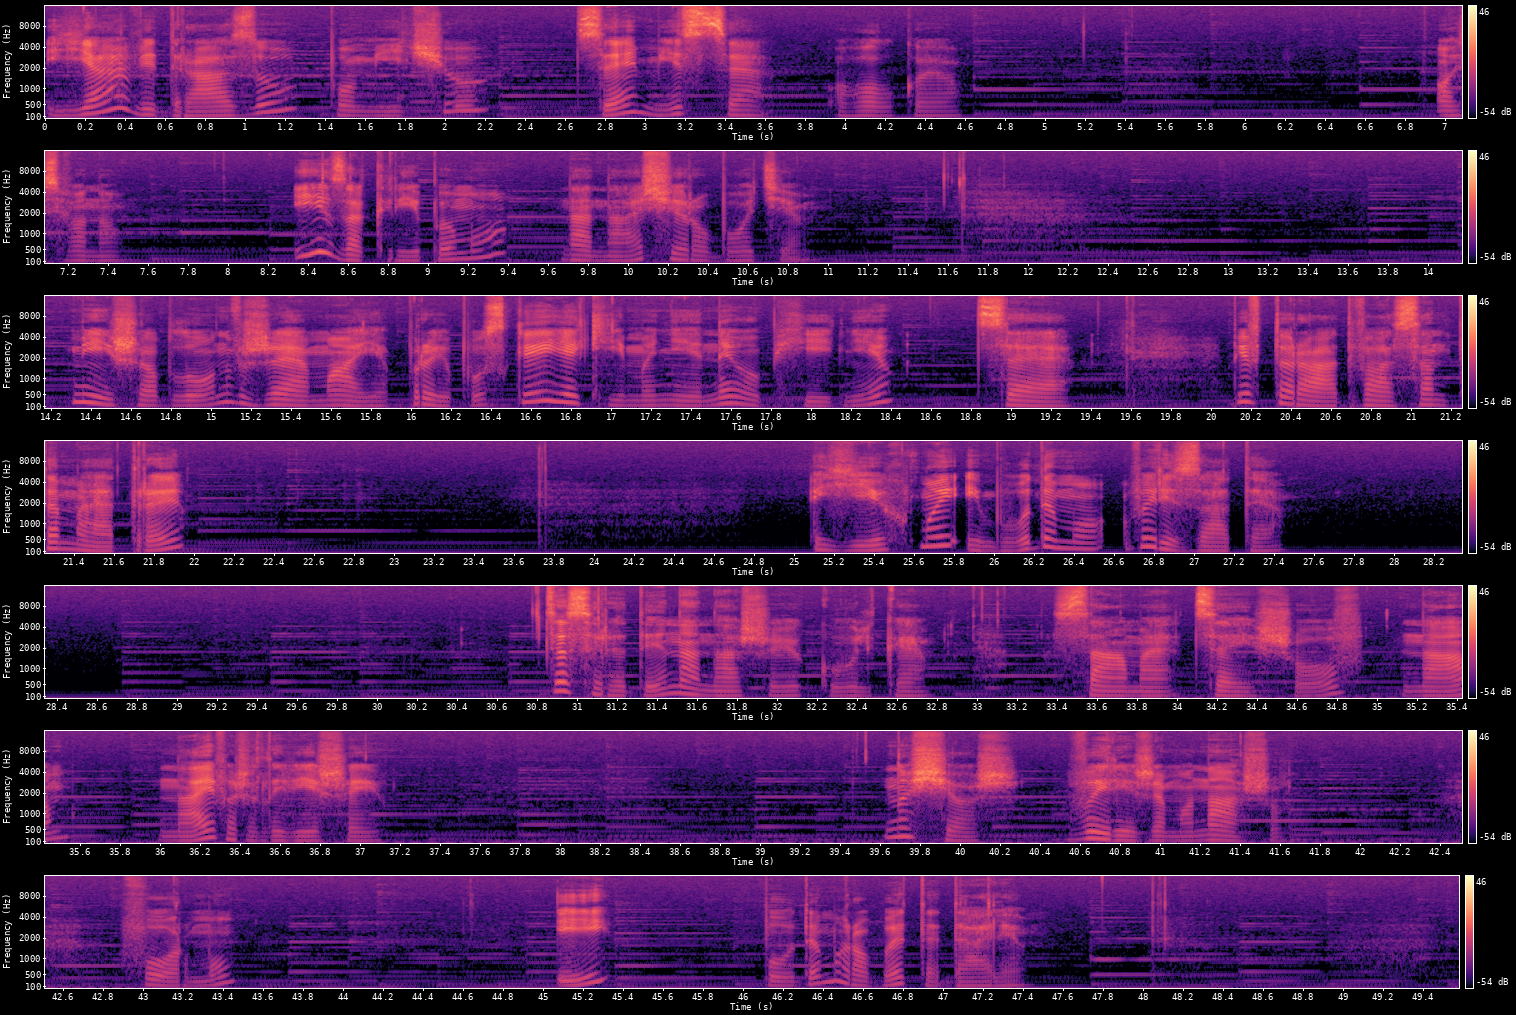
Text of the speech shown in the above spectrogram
Я відразу помічу це місце голкою. Ось воно. І закріпимо на нашій роботі. Мій шаблон вже має припуски, які мені необхідні. Це 1,5-2 см. Їх ми і будемо вирізати. Це середина нашої кульки. Саме цей шов нам найважливіший. Ну що ж, виріжемо нашу форму і будемо робити далі.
